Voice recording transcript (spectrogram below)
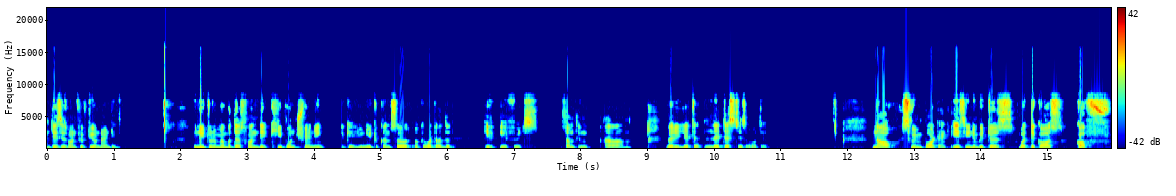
this is 150 or 90. You need to remember that's when they keep on changing. Okay, you need to consult. Okay, what are the if if it's something um, very late latest is over there. Now, it's important. ACE inhibitors, what they cause cough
